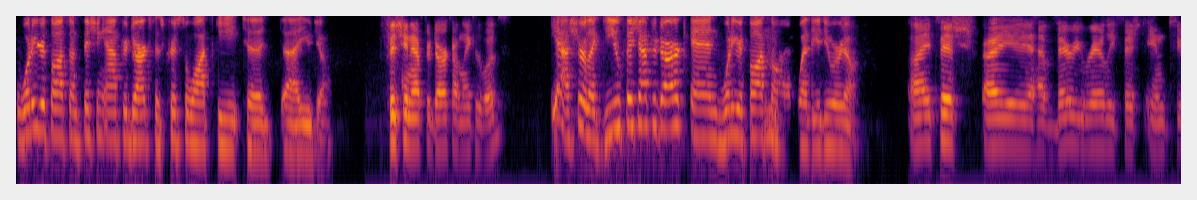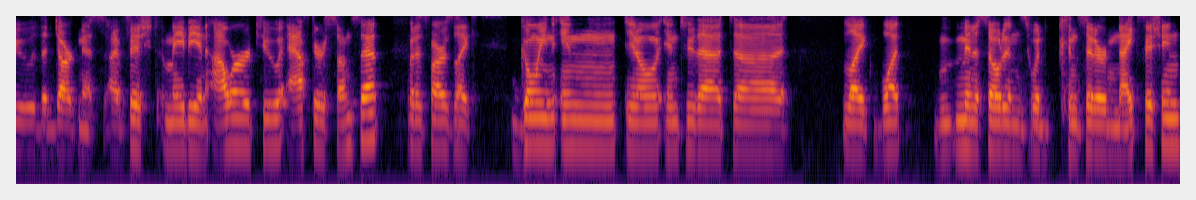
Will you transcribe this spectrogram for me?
what are your thoughts on fishing after dark? Says Chris Sawatsky to uh, you, Joe. Fishing after dark on Lake of the Woods. Yeah, sure. Like, do you fish after dark? And what are your thoughts on it, whether you do or don't? I fish. I have very rarely fished into the darkness. I've fished maybe an hour or two after sunset. But as far as like going in, you know, into that, uh, like what Minnesotans would consider night fishing,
